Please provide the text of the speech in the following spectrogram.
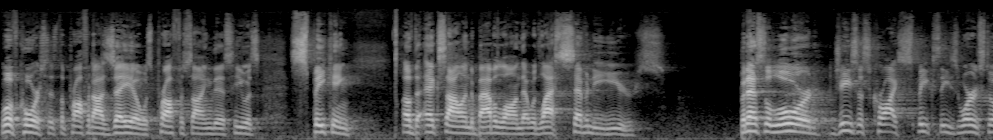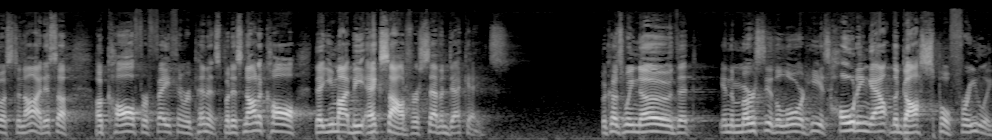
Well, of course, as the prophet Isaiah was prophesying this, he was speaking of the exile into Babylon that would last 70 years. But as the Lord Jesus Christ speaks these words to us tonight, it's a, a call for faith and repentance, but it's not a call that you might be exiled for seven decades. Because we know that in the mercy of the Lord, He is holding out the gospel freely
